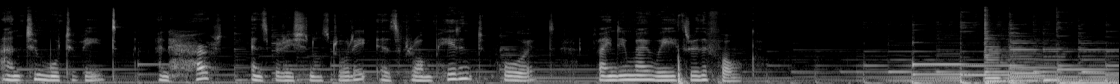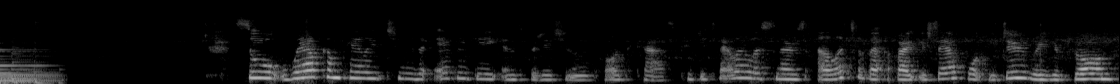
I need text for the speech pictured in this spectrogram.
and to motivate. And her inspirational story is From Parent to Poet Finding My Way Through the Fog. To the Everyday Inspirational Podcast. Could you tell our listeners a little bit about yourself, what you do, where you're from,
